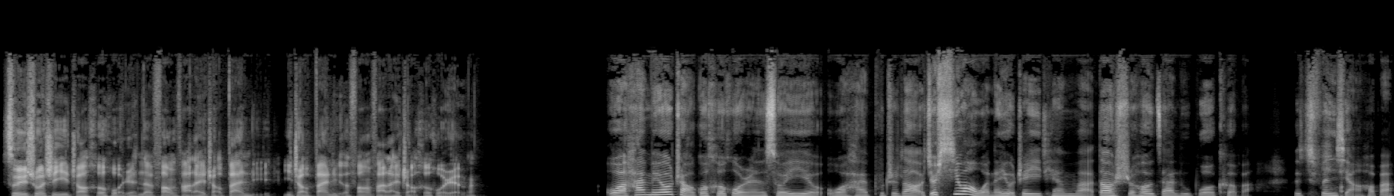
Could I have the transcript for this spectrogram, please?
所以说是以找合伙人的方法来找伴侣，以找伴侣的方法来找合伙人吗？我还没有找过合伙人，所以我还不知道。就希望我能有这一天吧，到时候再录播客吧，分享好吧？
